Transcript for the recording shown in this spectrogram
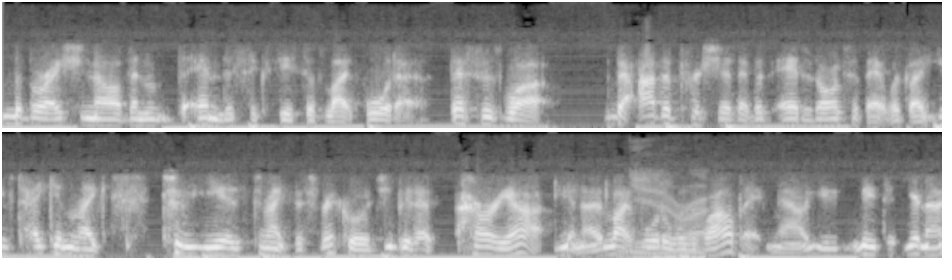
liberation of and and the success of like water. This is what the other pressure that was added onto that was like you've taken like two years to make this record. You better hurry up. You know, like Yeah, water was right. a while back now. You need to, you know,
